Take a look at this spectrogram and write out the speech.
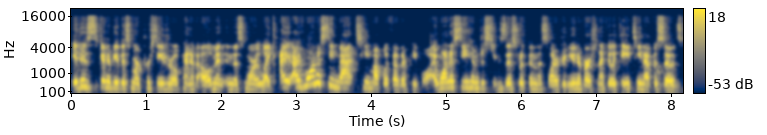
it is going to be this more procedural kind of element in this more like I, I want to see Matt team up with other people. I want to see him just exist within this larger universe, and I feel like eighteen episodes,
